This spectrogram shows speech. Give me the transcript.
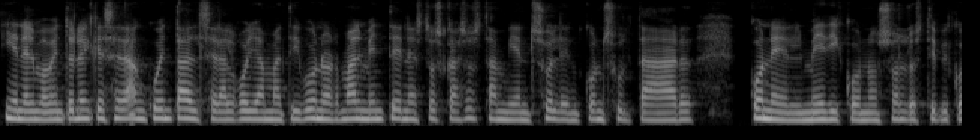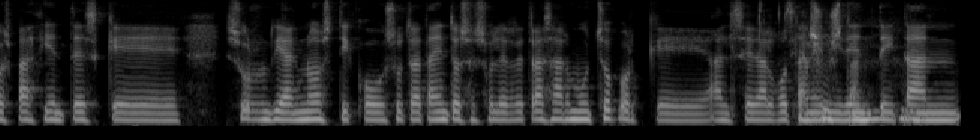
y en el momento en el que se dan cuenta, al ser algo llamativo, normalmente en estos casos también suelen consultar con el médico. No son los típicos pacientes que su diagnóstico o su tratamiento se suele retrasar mucho porque al ser algo tan evidente y tan...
